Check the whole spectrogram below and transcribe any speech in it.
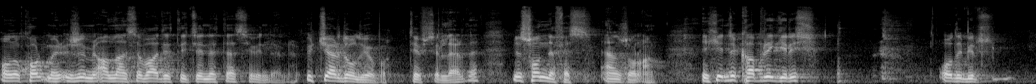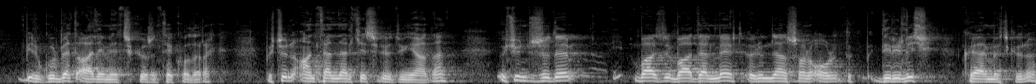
Onu korkmayın, üzülmeyin. Allah'ın size vaad ettiği cennetten sevin derler. Üç yerde oluyor bu tefsirlerde. Bir son nefes, en zor an. İkinci kabre giriş. O da bir bir gurbet alemine çıkıyorsun tek olarak. Bütün antenler kesiliyor dünyadan. Üçüncüsü de bazı badel mevt ölümden sonra orada diriliş kıyamet günü.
